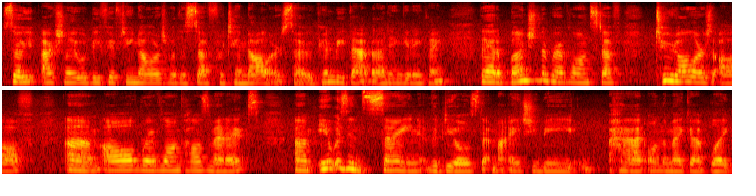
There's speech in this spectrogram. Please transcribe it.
So actually it would be $15 worth of stuff for $10. So it couldn't beat that, but I didn't get anything. They had a bunch of the Revlon stuff, $2 off, um, all Revlon cosmetics. Um, it was insane, the deals that my HEB had on the makeup. Like,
